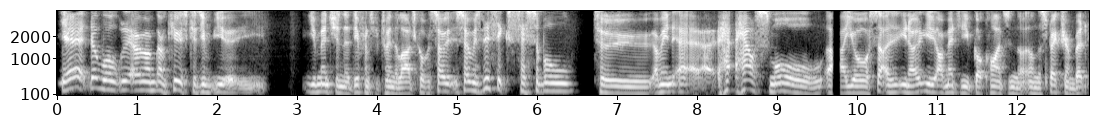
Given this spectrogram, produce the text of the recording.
Yeah, no, well, I'm, I'm curious because you, you you mentioned the difference between the large corporates. So, so is this accessible to? I mean, uh, how small are your? You know, I mentioned you've got clients the, on the spectrum, but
